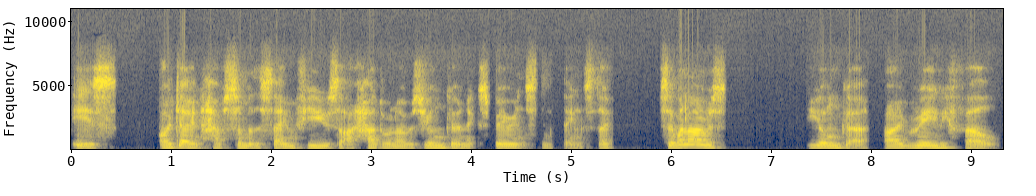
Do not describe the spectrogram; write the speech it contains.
is I don't have some of the same views that I had when I was younger and experiencing things. So, so when I was younger, I really felt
